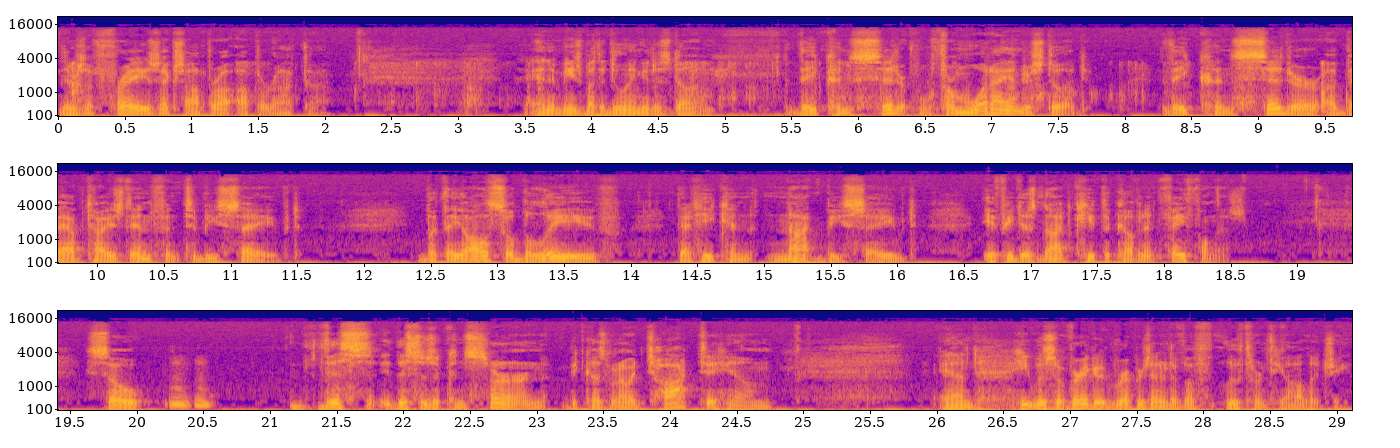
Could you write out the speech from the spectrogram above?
there's a phrase, ex opere operato, and it means by the doing it is done. They consider, from what I understood, they consider a baptized infant to be saved, but they also believe that he can not be saved if he does not keep the covenant faithfulness. So mm-hmm. this this is a concern because when I would talk to him, and he was a very good representative of Lutheran theology.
